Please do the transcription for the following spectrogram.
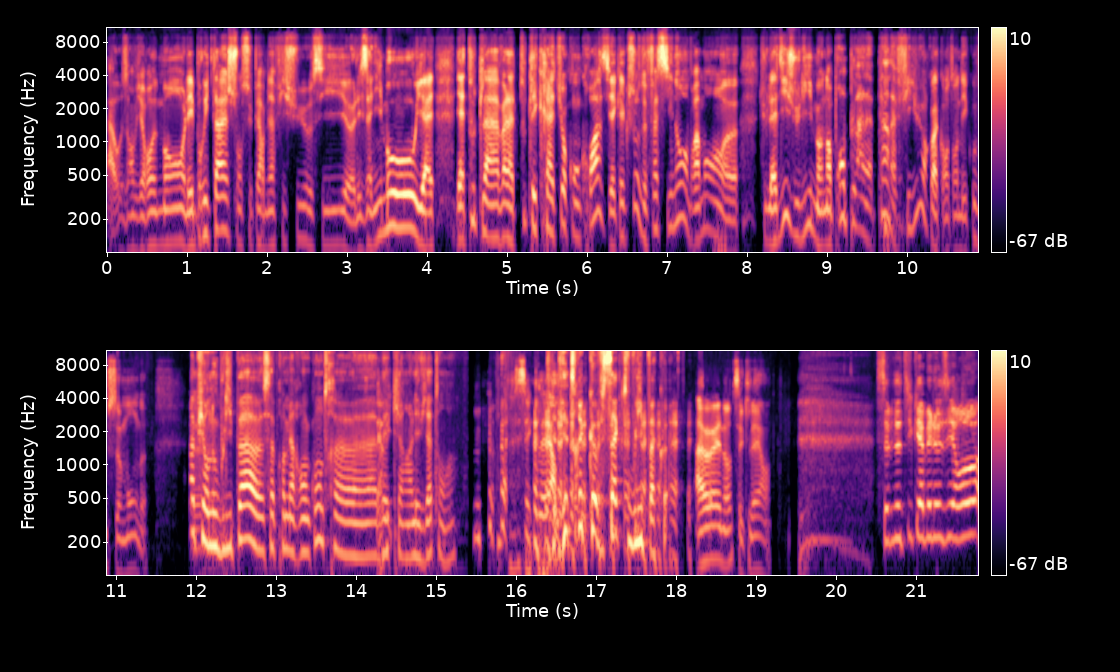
bah, aux environnements. Les bruitages sont super bien fichus aussi. les animaux, il y a, y a toute la, voilà, toutes les créatures qu'on croise. Il y a quelque chose de fascinant, vraiment. tu l'as dit, Julie, mais on en prend plein, plein la figure quoi, quand on découvre ce monde. Ah, puis on n'oublie pas sa première rencontre bah avec un Léviathan. Hein. c'est clair. Des trucs comme ça que tu n'oublies pas. Quoi. Ah ouais, non, c'est clair. Subnautica Vélo Zero.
